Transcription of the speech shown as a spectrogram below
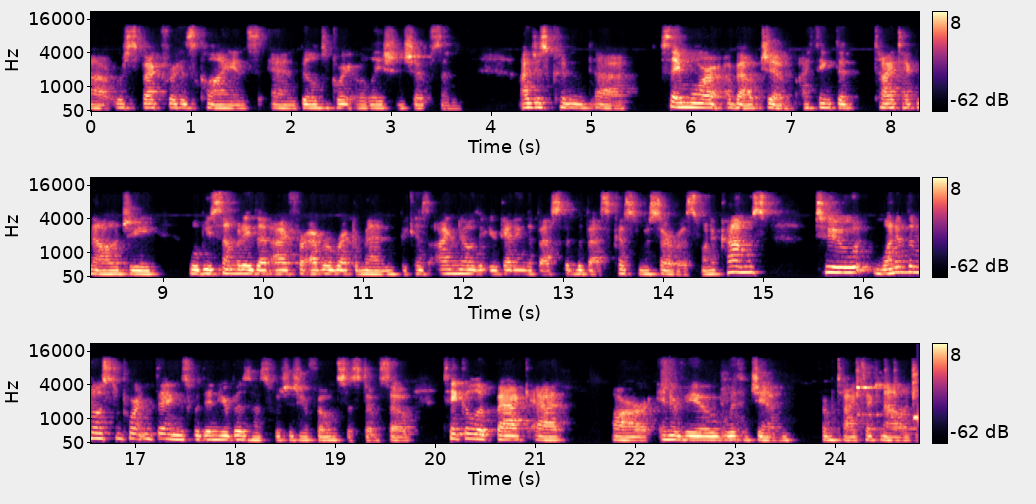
uh, respect for his clients and builds great relationships. And I just couldn't uh, say more about Jim. I think that TIE Technology will be somebody that I forever recommend because I know that you're getting the best of the best customer service when it comes to one of the most important things within your business, which is your phone system. So take a look back at our interview with Jim from TIE Technology.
